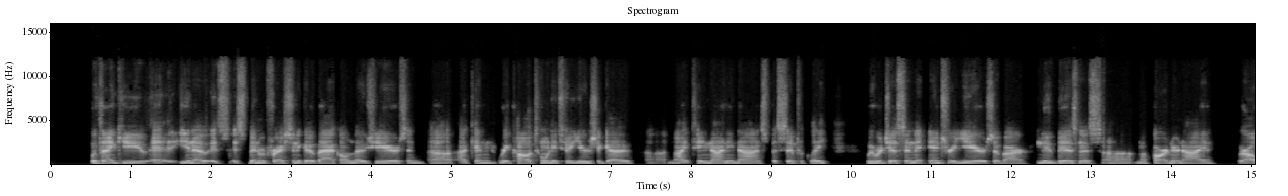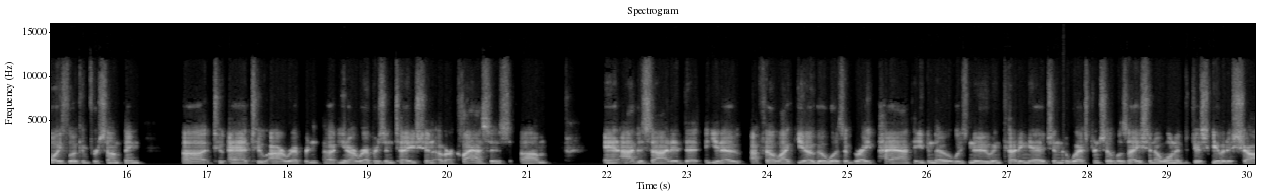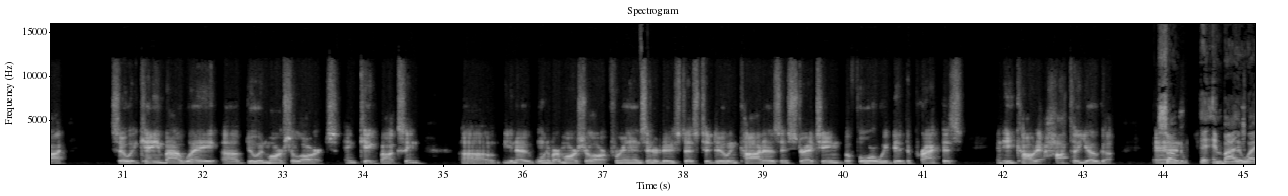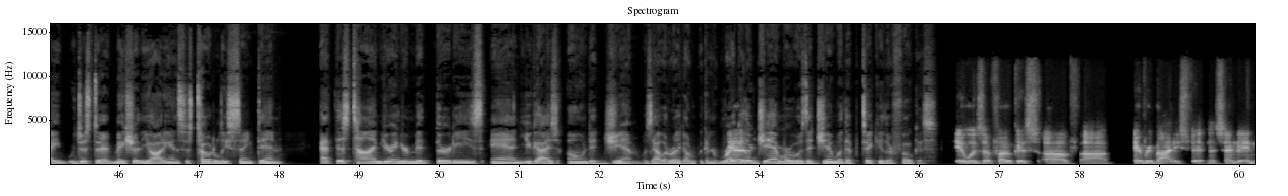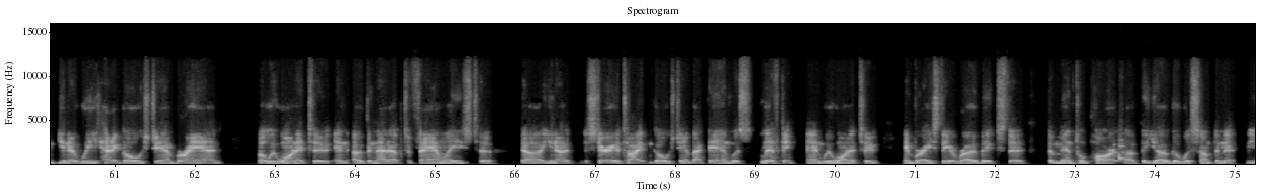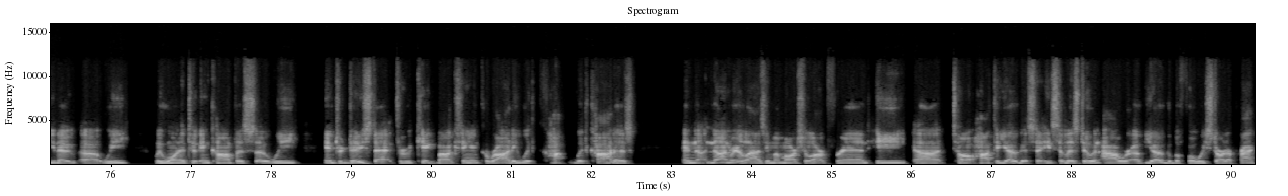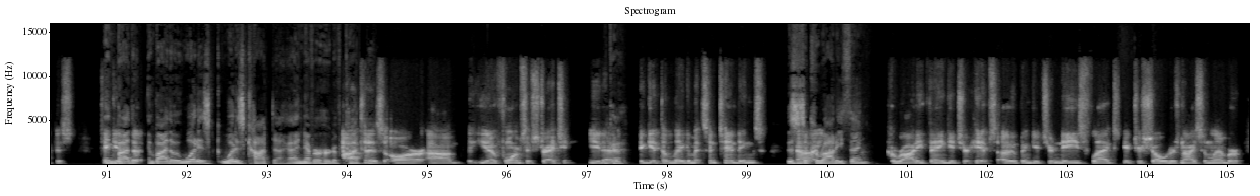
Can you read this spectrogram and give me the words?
Well, thank you. Uh, you know, it's it's been refreshing to go back on those years, and uh, I can recall 22 years ago, 1999 uh, specifically. We were just in the entry years of our new business, uh, my partner and I, and we're always looking for something uh, to add to our rep- uh, you know representation of our classes. Um, and I decided that you know I felt like yoga was a great path, even though it was new and cutting edge in the Western civilization. I wanted to just give it a shot. So it came by way of doing martial arts and kickboxing. Uh, you know, one of our martial art friends introduced us to doing katas and stretching before we did the practice, and he called it hatha yoga. And so, and by the way, just to make sure the audience is totally synced in, at this time you're in your mid 30s and you guys owned a gym. Was that what like a, like a regular yeah. gym or was it a gym with a particular focus? It was a focus of uh, everybody's fitness, and and you know we had a Gold's Gym brand, but we wanted to and open that up to families to. Uh, you know, the stereotype Gold's Gym back then was lifting, and we wanted to embrace the aerobics, the the mental part of the yoga was something that you know uh, we we wanted to encompass. So we introduced that through kickboxing and karate with with katas. And non realizing my martial art friend, he uh, taught hatha yoga. So he said, "Let's do an hour of yoga before we start our practice." And by the, and by the way, what is what is kata? I never heard of kata. Katas are um, you know forms of stretching. You know okay. to get the ligaments and tendons. This is uh, a karate thing karate thing, get your hips open, get your knees flexed, get your shoulders nice and limber.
